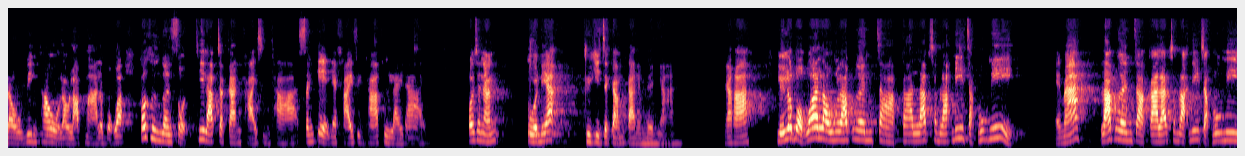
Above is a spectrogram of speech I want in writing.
เราวิ่งเข้าเรารับมาเราบอกว่าก็คือเงินสดที่รับจากการขายสินค้า สังเกตเนี่ยขายสินค้าคือรายได้ เพราะฉะนั้นตัวเนี้ยคือกิจกรรมการดำเนินงานนะคะ หรือเราบอกว่าเรารับเงินจากการรับชำระหนี้จากลูกหนี้เห็นไหม รับเงินจากการรับชำระหนี้จากลูกหนี้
